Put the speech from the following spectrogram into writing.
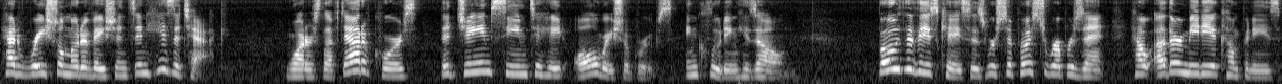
had racial motivations in his attack. Watters left out, of course, that James seemed to hate all racial groups, including his own. Both of these cases were supposed to represent how other media companies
